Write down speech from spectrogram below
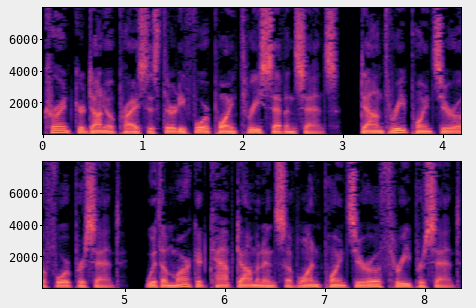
Current Cardano price is 34.37 cents, down 3.04%, with a market cap dominance of 1.03%.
